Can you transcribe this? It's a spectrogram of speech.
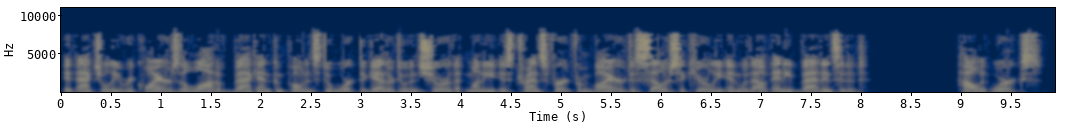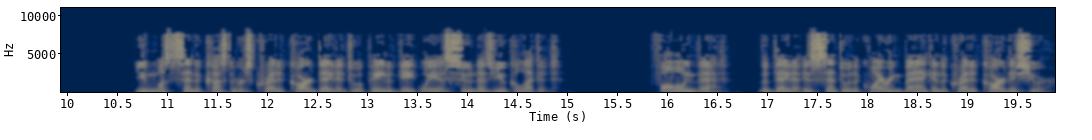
it actually requires a lot of back-end components to work together to ensure that money is transferred from buyer to seller securely and without any bad incident. How it works? You must send a customer's credit card data to a payment gateway as soon as you collect it. Following that, the data is sent to an acquiring bank and the credit card issuer.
